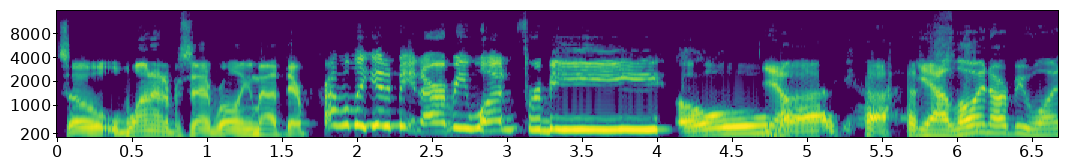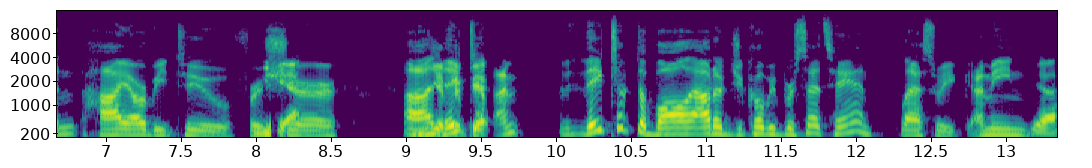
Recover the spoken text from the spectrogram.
So 100% rolling him out there. Probably going to be an RB1 for me. Oh Yep. my god! yeah, low end RB one, high RB two for Yeah. sure. Uh, Yep, they, yep, took- yep. I'm, they took the ball out of Jacoby Brissett's hand last week. I mean, Yeah.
